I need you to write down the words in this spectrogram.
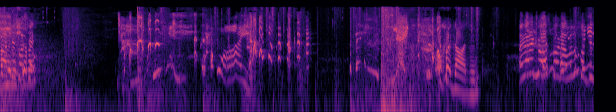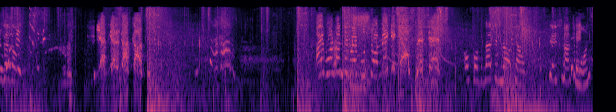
I'm gonna shoot. Why? Yay! Oh my god, dude. I got a crossbow now. Where the fuck did this go? Yes, get it, Knockouts! I have one hunting rifle, so I'm making count, bitches! Oh fuck, that did not count. Okay, smack him once.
